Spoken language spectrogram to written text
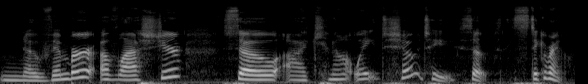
November of last year. So I cannot wait to show it to you. So stick around.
